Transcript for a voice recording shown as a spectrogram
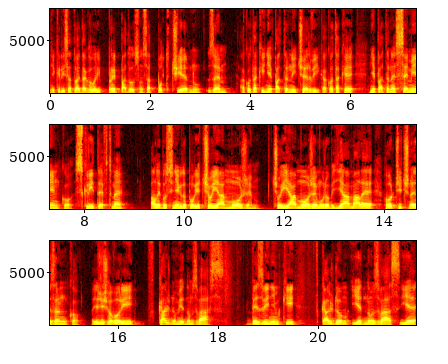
Niekedy sa to aj tak hovorí, prepadol som sa pod čiernu zem ako taký nepatrný červík, ako také nepatrné semienko skryté v tme. Alebo si niekto povie, čo ja môžem, čo ja môžem urobiť, ja malé horčičné zrnko. A Ježiš hovorí, v každom jednom z vás, bez výnimky, v každom jednom z vás je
